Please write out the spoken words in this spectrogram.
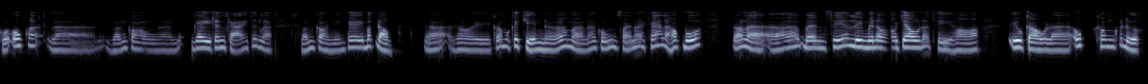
của Úc á là vẫn còn, gây tranh cãi, tức là vẫn còn những cái bất đồng. Đó, rồi có một cái chuyện nữa mà nó cũng phải nói khá là hóc búa, đó là ở bên phía Liên minh Âu Châu đó thì họ yêu cầu là Úc không có được,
